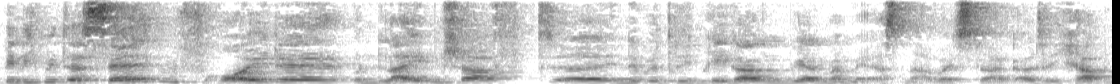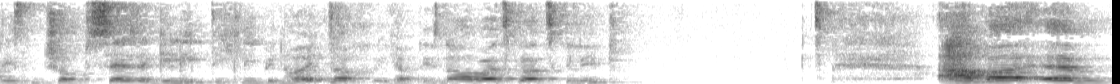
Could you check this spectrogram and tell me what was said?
bin ich mit derselben Freude und Leidenschaft äh, in den Betrieb gegangen wie an meinem ersten Arbeitstag. Also ich habe diesen Job sehr, sehr geliebt. Ich liebe ihn heute noch. Ich habe diesen Arbeitsplatz geliebt. Aber ähm,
